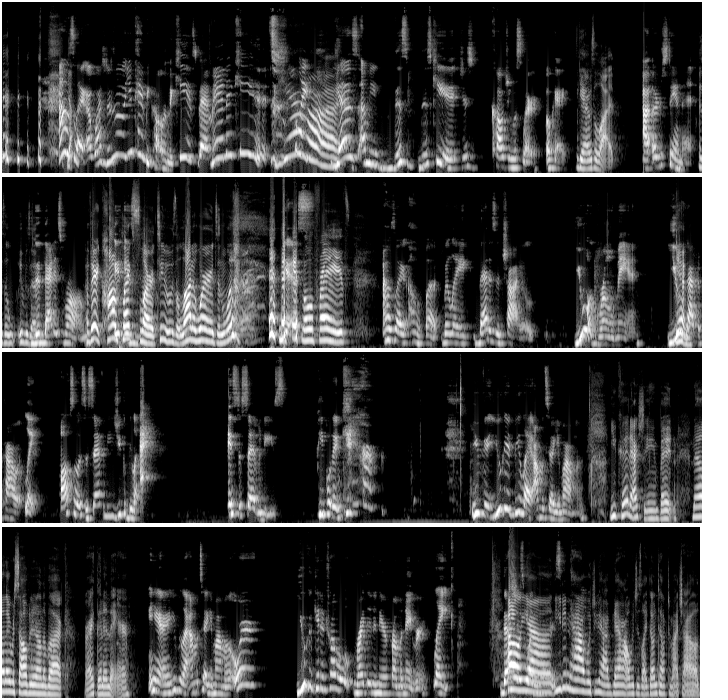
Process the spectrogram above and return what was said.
I was yeah. like, I watched this. Oh, you can't be calling the kids that, man. They kids. Yeah. like, yes, I mean this this kid just called you a slur. Okay. Yeah, it was a lot. I understand that. It was a, it was a Th- that is wrong. A very complex slur too. It was a lot of words and one yes. little phrase. I was like, oh fuck. But like that is a child. You a grown man. You yeah. got the power. Like, also it's the 70s. You could be like, ah. it's the 70s. People didn't care. You could you could be like, I'm gonna tell your mama. You could actually, but no, they were solving it on the block right then and there. Yeah, you'd be like, I'm gonna tell your mama, or you could get in trouble right then and there from a neighbor. Like, oh yeah, you didn't have what you have now, which is like, don't talk to my child.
